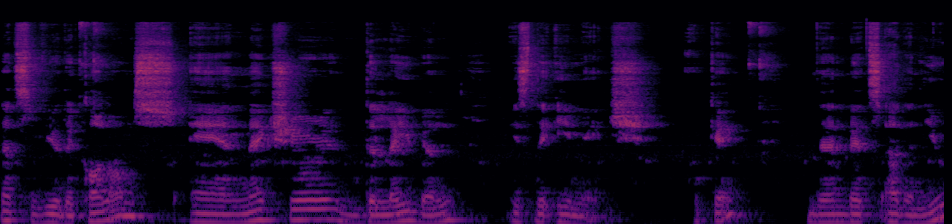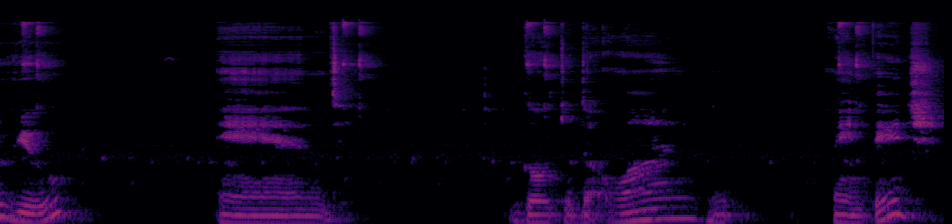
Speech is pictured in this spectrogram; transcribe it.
let's view the columns and make sure the label is the image okay? Then let's add a new view and go to the one main page.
